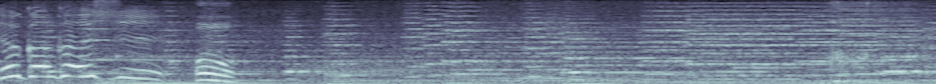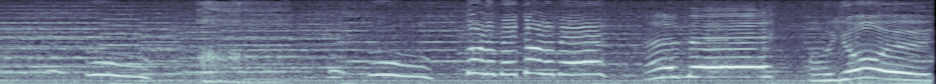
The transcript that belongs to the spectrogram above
才刚开始。哦。哦，到了没？到了没？还没。哎呦，哎，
